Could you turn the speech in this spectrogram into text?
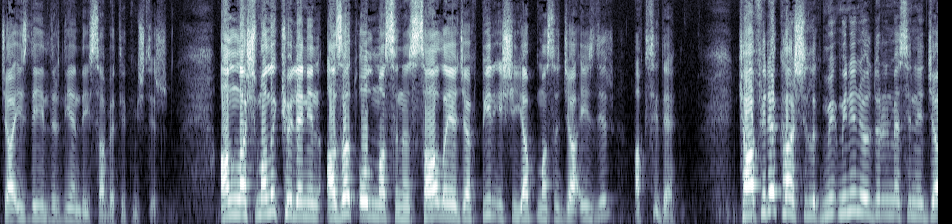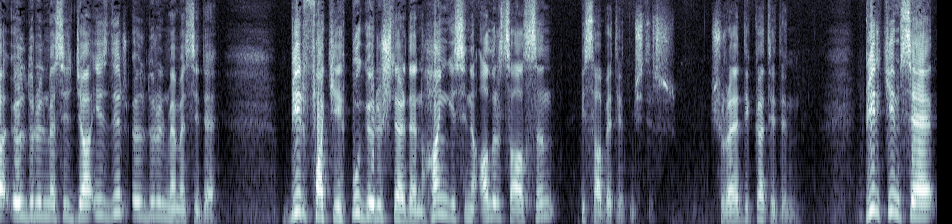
caiz değildir diyen de isabet etmiştir. Anlaşmalı kölenin azat olmasını sağlayacak bir işi yapması caizdir aksi de Kafire karşılık müminin öldürülmesini öldürülmesi caizdir öldürülmemesi de. Bir fakih bu görüşlerden hangisini alırsa alsın isabet etmiştir. Şuraya dikkat edin. Bir kimse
